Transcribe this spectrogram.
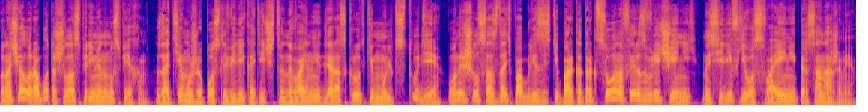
Поначалу работа шла с переменным успехом. Затем, уже после Великой Отечественной войны, для раскрутки мультстудии он решил создать поблизости парк аттракционов и развлечений, населив его своими персонажами.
